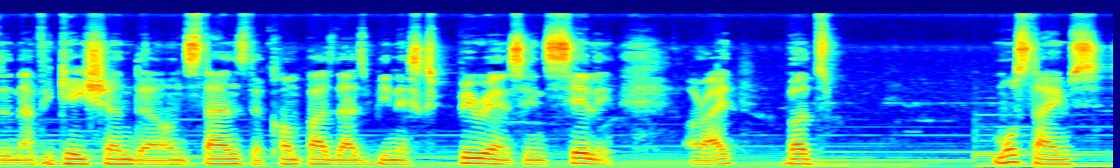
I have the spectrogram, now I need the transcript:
the navigation, that understands the compass that's been experienced in sailing. All right. But most times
